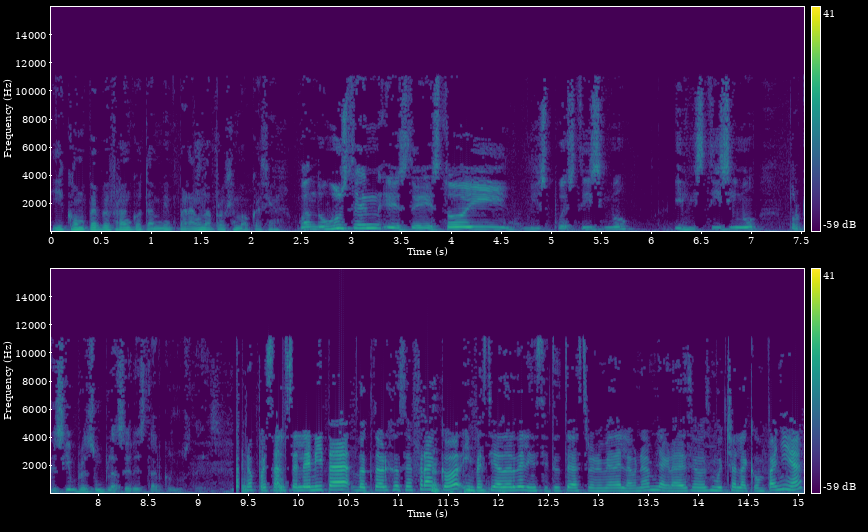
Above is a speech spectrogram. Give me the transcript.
y con Pepe Franco también para una próxima ocasión. Cuando gusten, este, estoy dispuestísimo y listísimo porque siempre es un placer estar con ustedes. Bueno, pues al selenita doctor José Franco, investigador del Instituto de Astronomía de la UNAM, le agradecemos mucho la compañía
